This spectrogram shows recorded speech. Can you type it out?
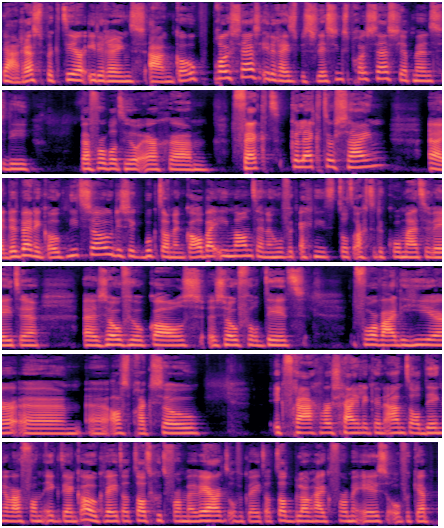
ja, respecteer iedereen's aankoopproces, iedereen's beslissingsproces. Je hebt mensen die bijvoorbeeld heel erg um, fact collectors zijn. Uh, dit ben ik ook niet zo. Dus ik boek dan een call bij iemand en dan hoef ik echt niet tot achter de komma te weten. Uh, zoveel calls, uh, zoveel dit voorwaarden hier, uh, afspraak zo. Ik vraag waarschijnlijk een aantal dingen waarvan ik denk, oh, ik weet dat dat goed voor me werkt, of ik weet dat dat belangrijk voor me is, of ik heb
